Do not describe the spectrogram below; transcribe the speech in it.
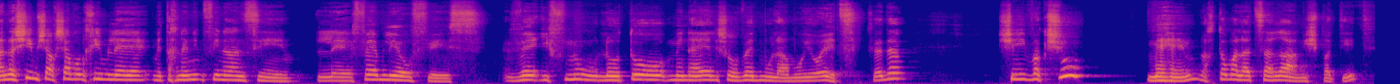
אנשים שעכשיו הולכים למתכננים פיננסיים, לפמילי אופיס, ויפנו לאותו מנהל שעובד מולם או יועץ, בסדר? שיבקשו מהם לחתום על הצהרה משפטית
